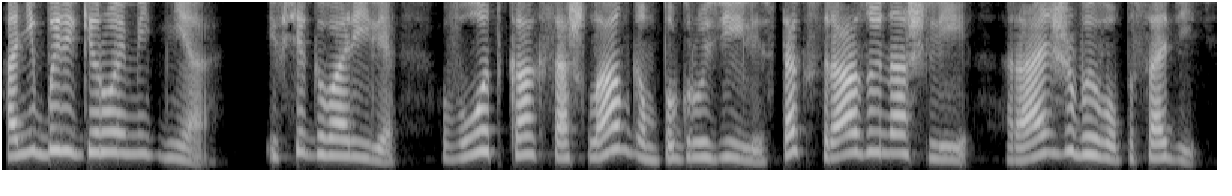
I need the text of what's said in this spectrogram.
они были героями дня, и все говорили, Вот как со шлангом погрузились, так сразу и нашли. Раньше бы его посадить.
